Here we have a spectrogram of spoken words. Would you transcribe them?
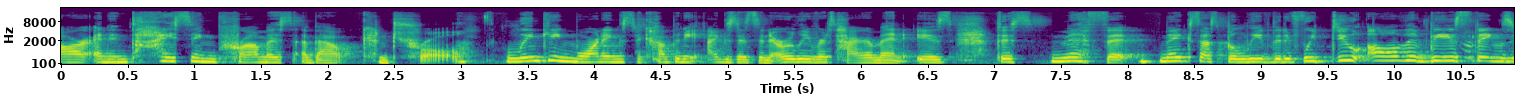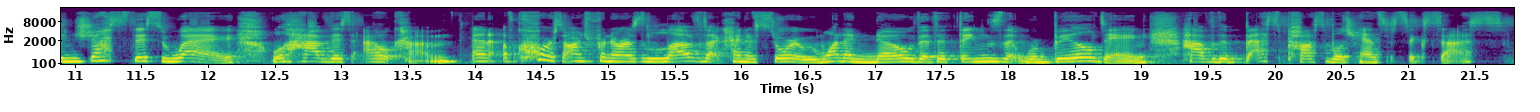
are an enticing promise about control. Linking mornings to company exits and early retirement is this myth that makes us believe that if we do all of these things in just this way, we'll have this outcome. And of course, entrepreneurs love that kind of story. We want to know that the things that we're building have the best possible chance of success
